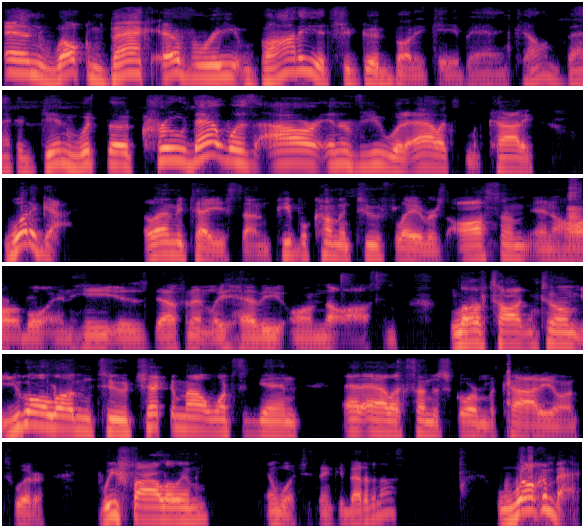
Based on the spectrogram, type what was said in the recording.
And welcome back, everybody. It's your good buddy K Bannon Kellen back again with the crew. That was our interview with Alex Micati. What a guy. Let me tell you something. People come in two flavors, awesome and horrible, and he is definitely heavy on the awesome. Love talking to him. You're gonna love him too. Check him out once again at Alex underscore Micati on Twitter. We follow him, and what you think you're better than us? Welcome back.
